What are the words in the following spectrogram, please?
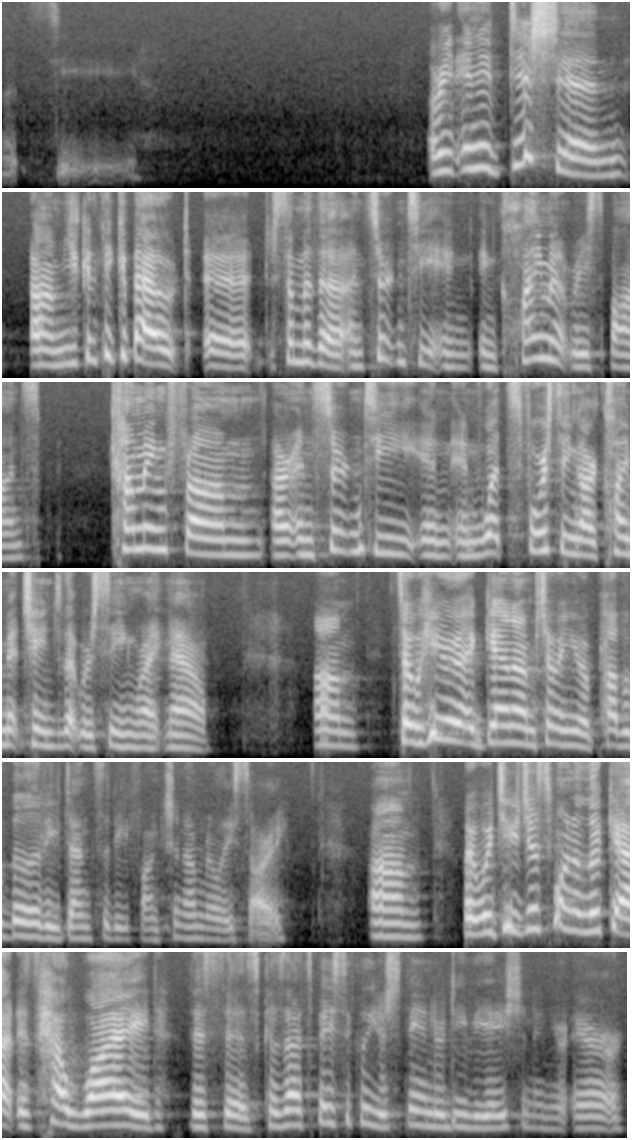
Let's see. All right, in addition, um, you can think about uh, some of the uncertainty in, in, climate response coming from our uncertainty in, in, what's forcing our climate change that we're seeing right now. Um, so here, again, I'm showing you a probability density function. I'm really sorry. Um, but what you just want to look at is how wide this is, because that's basically your standard deviation and your error.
